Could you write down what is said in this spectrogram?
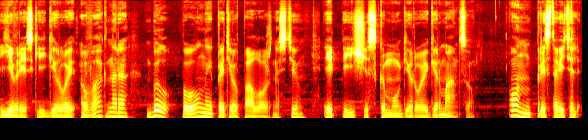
еврейский герой Вагнера был полной противоположностью эпическому герою-германцу. Он представитель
